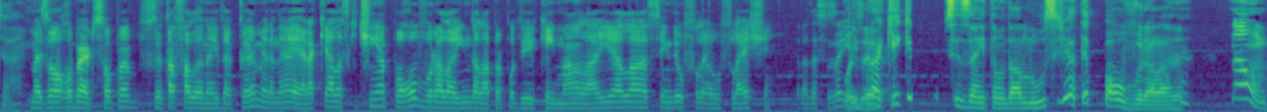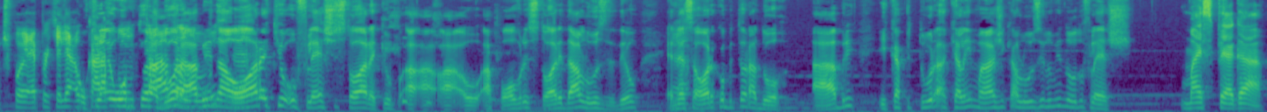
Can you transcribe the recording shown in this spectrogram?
Tá. Mas, ó, Roberto, só pra você tá falando aí da câmera, né? Era aquelas que tinha pólvora lá ainda lá pra poder queimar lá e ela acendeu o flash. Era dessas aí. Pois e é. pra que que precisar então da luz se já ia ter pólvora lá, né? Não, tipo, é porque ele, o Porque cara o obturador abre luz, na né? hora que o flash estoura, que o- a, a, a, a pólvora estoura e dá a luz, entendeu? É, É. nessa hora que o obturador abre e captura aquela imagem que a luz iluminou do flash. Mas, PH,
